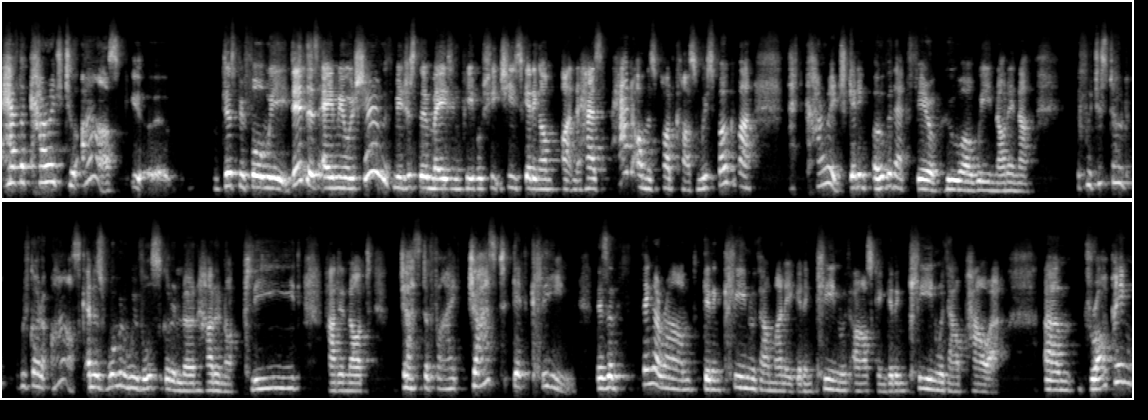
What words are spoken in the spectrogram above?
Have the courage to ask. Uh, just before we did this, Amy was sharing with me just the amazing people she, she's getting on, on has had on this podcast, and we spoke about that courage, getting over that fear of who are we, not enough if we just don't, we've got to ask. And as women, we've also got to learn how to not plead, how to not justify, just get clean. There's a thing around getting clean with our money, getting clean with asking, getting clean with our power, um, dropping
